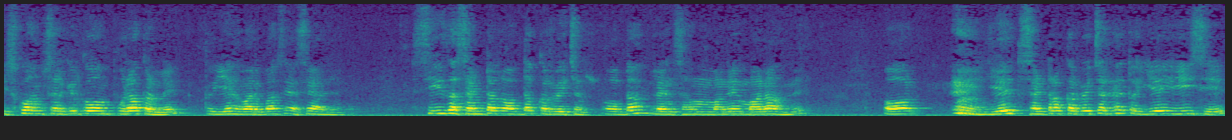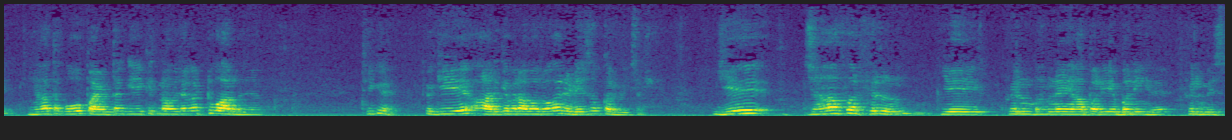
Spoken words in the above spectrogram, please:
इसको हम सर्किल को हम पूरा कर लें तो ये हमारे पास ऐसे आ जाएगा। C is the centre of the curvature of the lens हम माने माना हमने। और ये सेंटर ऑफ़ कर्वेचर है तो ये ई से यहाँ तक वो पॉइंट तक ये कितना हो जाएगा? टू आर हो जाएगा। ठीक है? क्योंकि ये आर के बराबर होगा रेडियस ऑफ़ कर्वेचर ये जहाँ पर फ़िल्म ये फ़िल्म हमने यहाँ पर ये बनी है फ़िल्म इस,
